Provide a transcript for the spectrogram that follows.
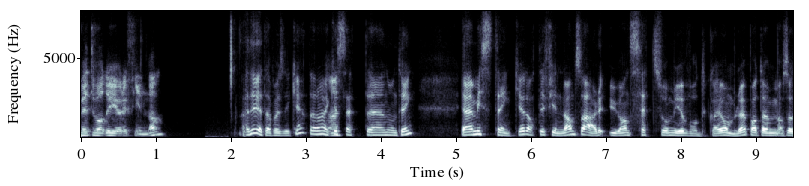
Vet du hva du gjør i Finland? Nei, det vet jeg faktisk ikke. Der har jeg nei. ikke sett uh, noen ting. Jeg mistenker at i Finland så er det uansett så mye vodka i omløp at de, altså,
